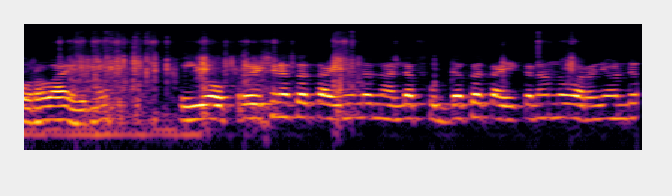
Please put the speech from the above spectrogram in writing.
കുറവായിരുന്നു. ഈ ഓപ്പറേഷനൊക്കെ കഴിഞ്ഞുകൊണ്ട് നല്ല ഫുഡൊക്കെ കഴിക്കണം എന്ന് പറഞ്ഞുകൊണ്ട്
